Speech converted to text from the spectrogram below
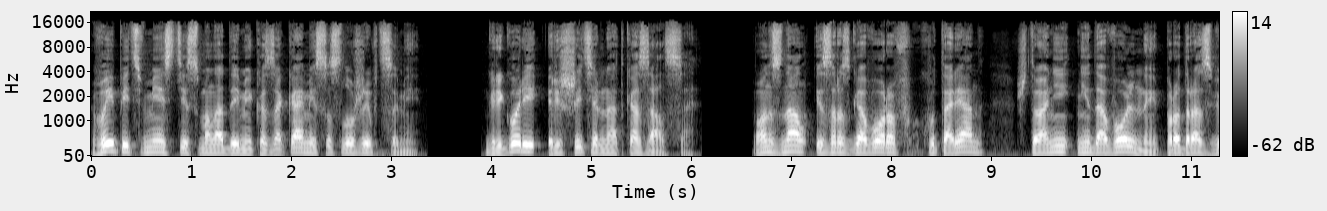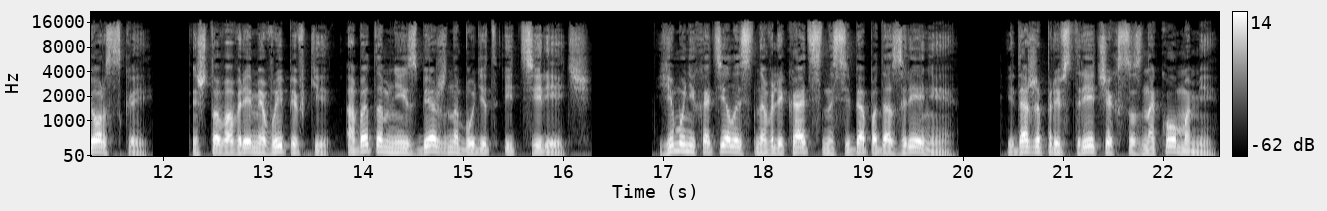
выпить вместе с молодыми казаками-сослуживцами. Григорий решительно отказался. Он знал из разговоров хуторян, что они недовольны продразверсткой и что во время выпивки об этом неизбежно будет идти речь. Ему не хотелось навлекать на себя подозрения, и даже при встречах со знакомыми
